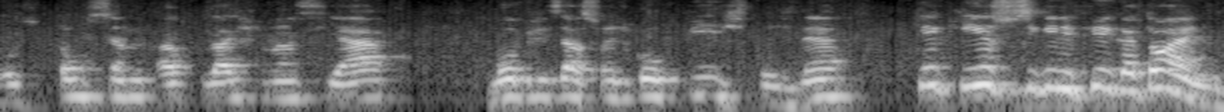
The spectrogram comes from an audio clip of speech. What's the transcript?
estão sendo acusados de financiar mobilizações golpistas, né? O que, que isso significa, Tony?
